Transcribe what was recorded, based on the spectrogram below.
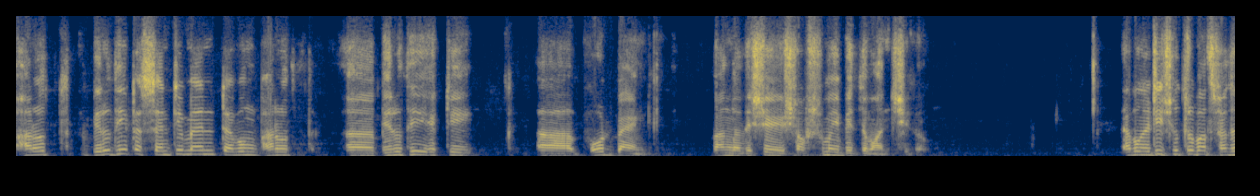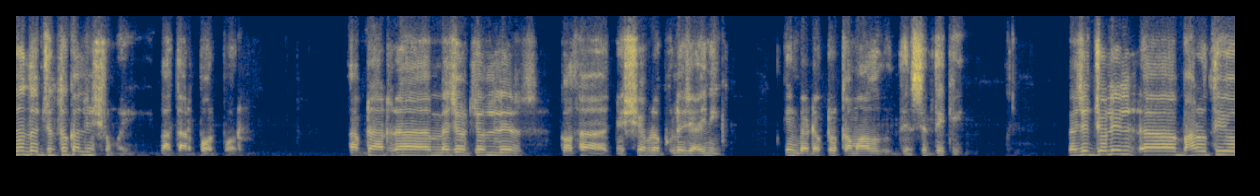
ভারত বিরোধী একটা সেন্টিমেন্ট এবং ভারত আহ, বিরোধী একটি ভোট ব্যাংক বাংলাদেশে সবসময় বিদ্যমান ছিল। এবং এটি সূত্রপাত সাধারণত যুদ্ধকালীন সময় বা তার পর পর আপনার মেজর জলিলের কথা নিশ্চয়ই আমরা ভুলে যাইনি, কিংবা ডক্টর কামাল উদ্দিন সিদ্দিকী। মেজর জলিল ভারতীয়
